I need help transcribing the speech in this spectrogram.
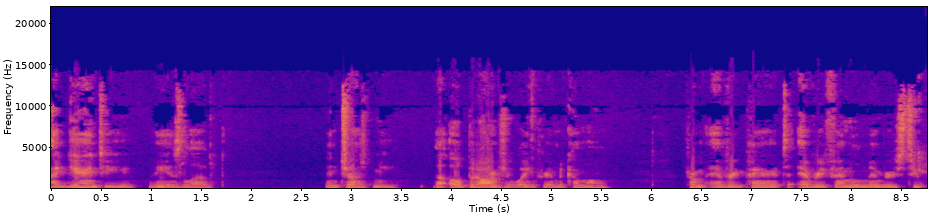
I guarantee you he is loved. And trust me, the open arms are waiting for him to come home. From every parent to every family members to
